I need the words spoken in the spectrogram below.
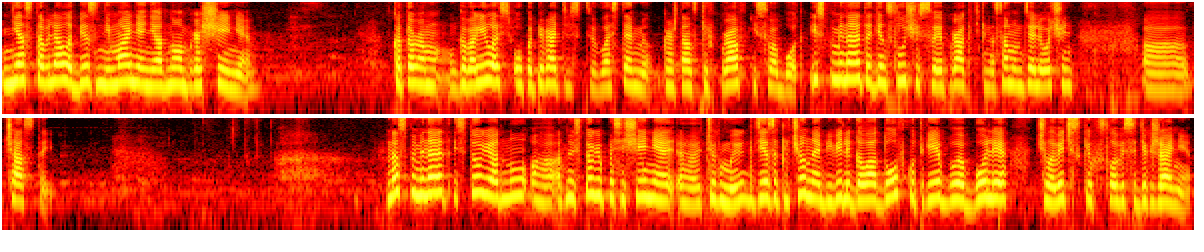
не оставляла без внимания ни одно обращение, в котором говорилось о попирательстве властями гражданских прав и свобод. И вспоминает один случай своей практики, на самом деле очень э, частой. Она вспоминает историю, одну, э, одну историю посещения э, тюрьмы, где заключенные объявили голодовку, требуя более человеческих условий содержания.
